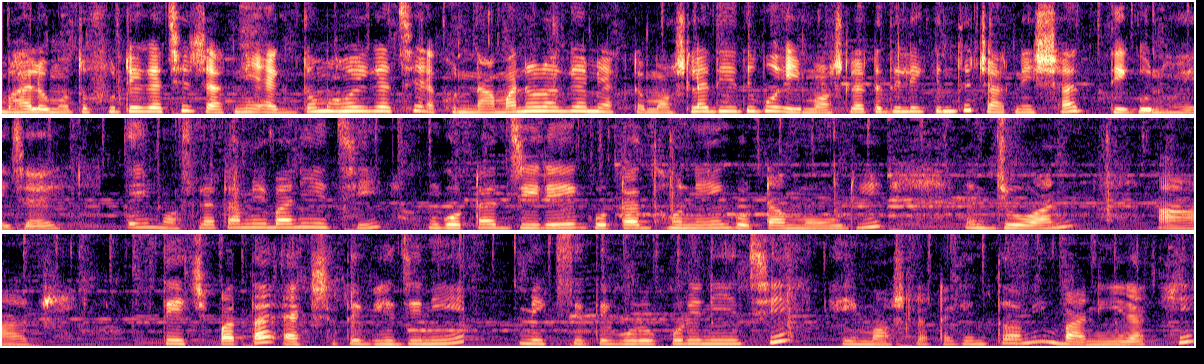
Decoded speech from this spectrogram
ভালো মতো ফুটে গেছে, চাটনি একদম হয়ে গেছে। এখন নামানোর আগে আমি একটা মশলা দিয়ে দেবো। এই মশলাটা দিলে কিন্তু চাটনির স্বাদ দ্বিগুণ হয়ে যায়। এই মশলাটা আমি বানিয়েছি গোটা জিরে, গোটা ধনে, গোটা মৌরি, জোয়ান আর তেজপাতা একসাথে ভেজে নিয়ে মিক্সিতে গুঁড়ো করে নিয়েছি। এই মশলাটা কিন্তু আমি বানিয়ে রাখি।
